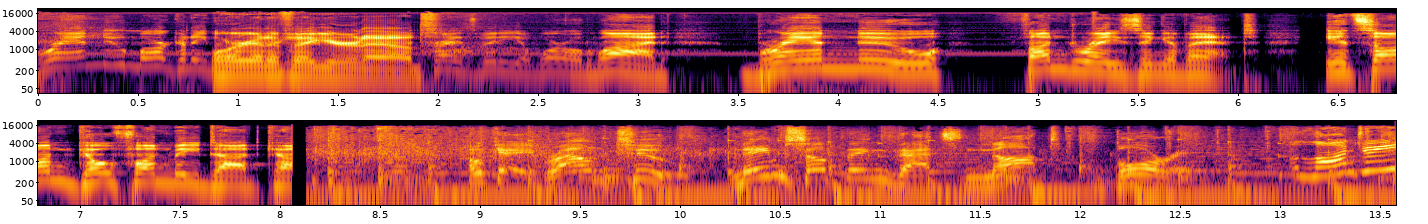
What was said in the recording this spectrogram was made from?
brand new marketing. We're gonna figure it out. Transmedia Worldwide, brand new fundraising event. It's on GoFundMe.com. Okay, round two. Name something that's not boring. A laundry?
